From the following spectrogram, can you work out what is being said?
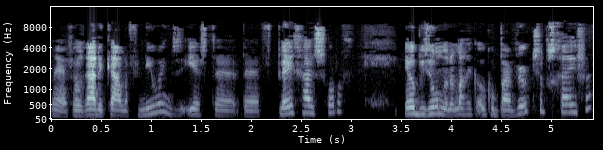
nou ja, zo'n radicale vernieuwing. Dus eerst de verpleeghuiszorg. Heel bijzonder, dan mag ik ook een paar workshops geven.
